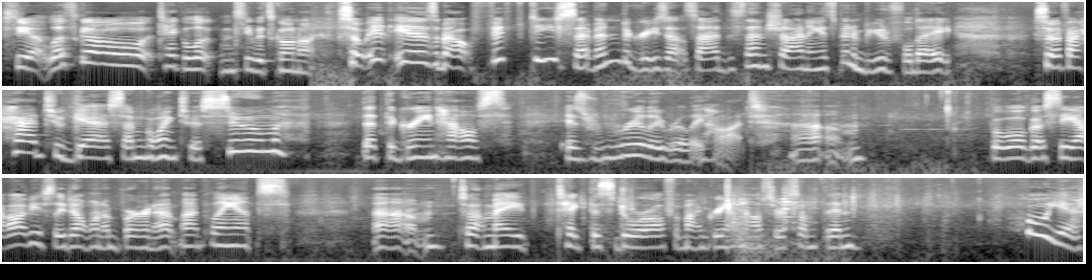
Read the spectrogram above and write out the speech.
so yeah, let's go take a look and see what's going on. So it is about 57 degrees outside. The sun's shining. It's been a beautiful day. So if I had to guess, I'm going to assume that the greenhouse is really, really hot. Um, but we'll go see. I obviously don't want to burn up my plants. Um, so I may take this door off of my greenhouse or something. Oh yeah.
